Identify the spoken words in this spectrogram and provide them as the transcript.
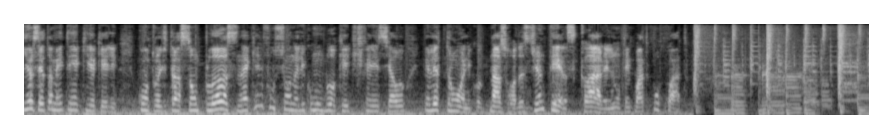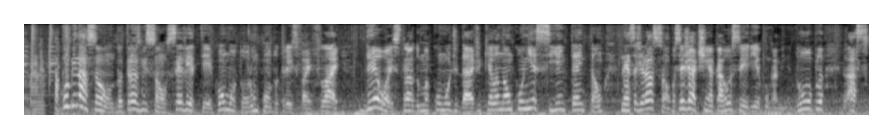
E você também tem aqui aquele controle de tração Plus, né, que ele funciona ali como um bloqueio de diferencial eletrônico nas rodas dianteiras. Claro, ele não tem 4x4. A combinação da transmissão CVT com o motor 1.3 Firefly deu à estrada uma comodidade que ela não conhecia até então nessa geração. Você já tinha carroceria com cabine dupla, as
